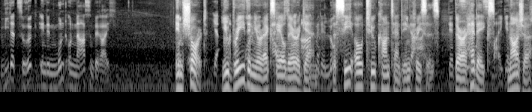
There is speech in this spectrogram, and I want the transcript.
wieder zurück in den Mund- und Nasenbereich. In short, you breathe in your exhaled air again, the CO2 content increases, there are headaches, nausea,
